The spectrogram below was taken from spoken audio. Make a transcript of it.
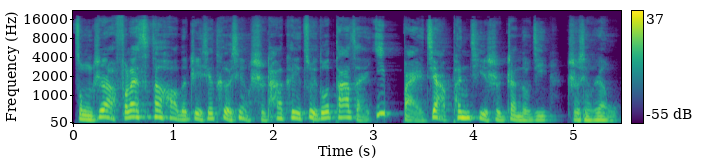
总之啊，弗莱斯特号的这些特性使它可以最多搭载一百架喷气式战斗机执行任务。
